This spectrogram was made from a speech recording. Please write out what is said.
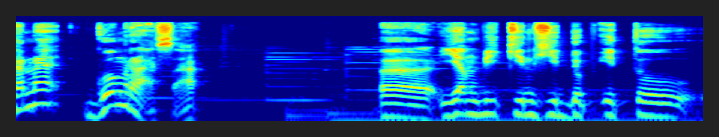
Karena gue ngerasa eh, yang bikin hidup itu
